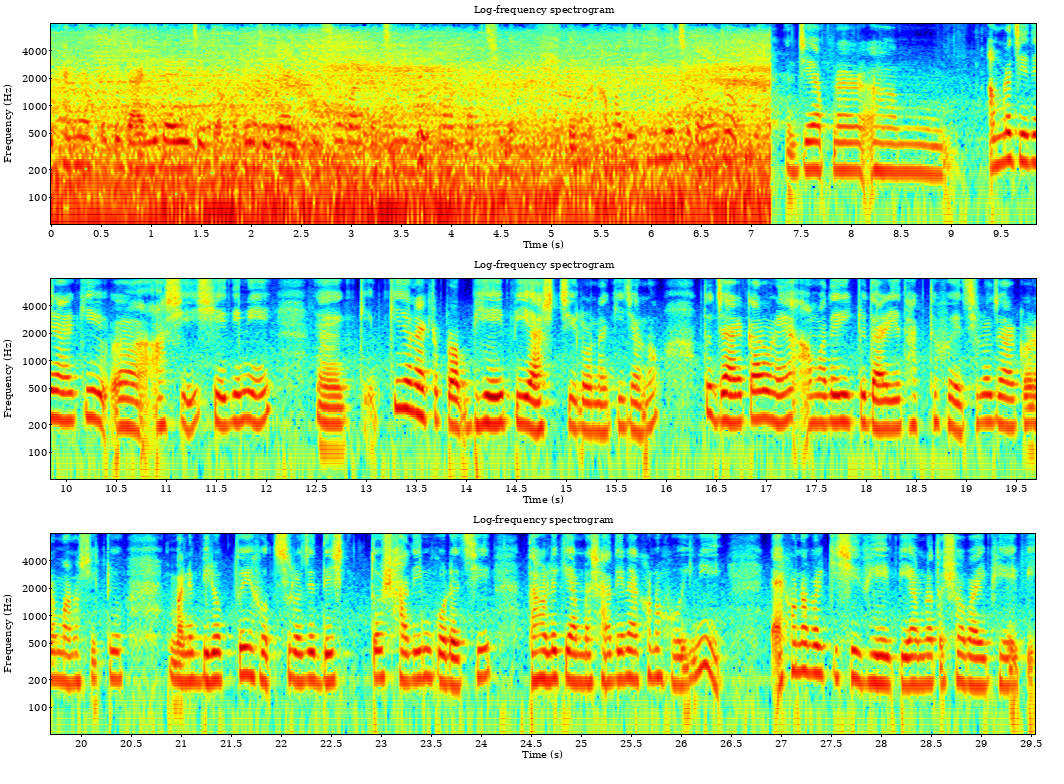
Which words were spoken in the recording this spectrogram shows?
এখানে আপনাকে দাঁড়িয়ে দাঁড়িয়ে যেতে হবে যেটা সবার কাছে একটু খারাপ লাগছিল এবং আমাদের কি হয়েছে বলেন তো? যে আপনার আমরা যেদিন আর কি আসি সেই দিনই কী যেন একটা ভিআইপি আসছিল না কি যেন। তো যার কারণে আমাদের একটু দাঁড়িয়ে থাকতে হয়েছিল, যার কারণে মানুষ একটু মানে বিরক্তই হচ্ছিল যে দেশ তো স্বাধীন করেছি, তাহলে কি আমরা স্বাধীন এখনও হইনি? এখন আবার কিসের ভিআইপি আমরা তো সবাই ভিআইপি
